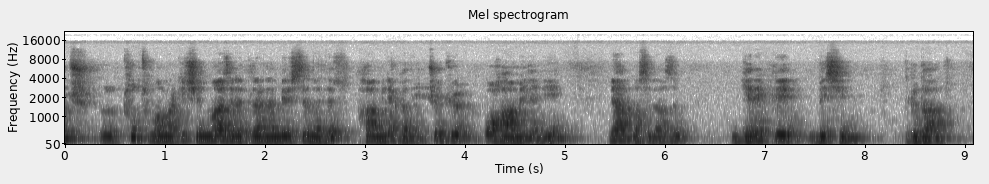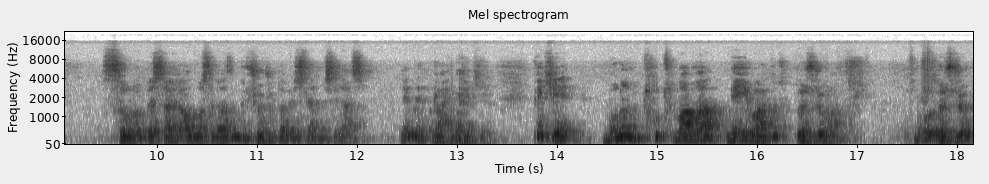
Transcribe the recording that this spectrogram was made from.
oruç e, tutmamak için mazeretlerden birisi nedir? Hamile kadın. Çünkü o hamileliği ne yapması lazım? Gerekli besin, gıda, sıvı vesaire alması lazım ki çocukla beslenmesi lazım. Değil mi? Rahimdeki. Peki bunun tutmama neyi vardır? Özrü vardır. Bu özrü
